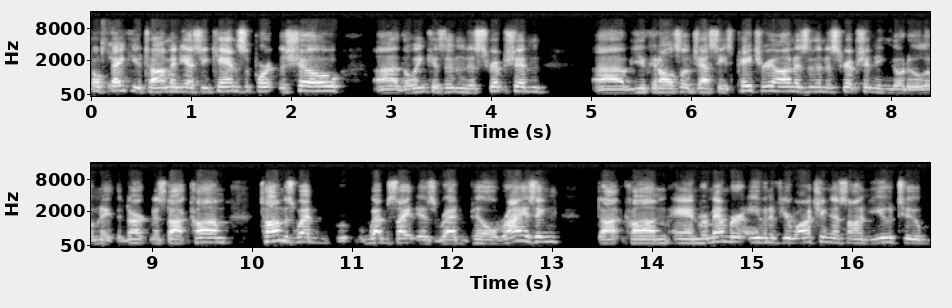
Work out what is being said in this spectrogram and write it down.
Oh, thank you, Tom. And yes, you can support the show. Uh, the link is in the description. Uh, you can also, Jesse's Patreon is in the description. You can go to illuminatethedarkness.com. Tom's web website is redpillrising.com. And remember, even if you're watching us on YouTube,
